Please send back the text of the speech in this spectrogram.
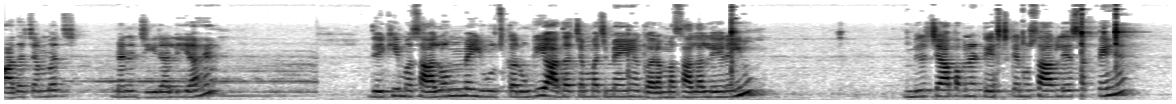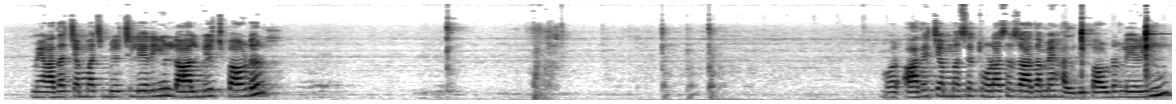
आधा चम्मच मैंने जीरा लिया है। देखिए, मसालों में मैं यूज़ करूँगी। आधा चम्मच मैं यहाँ गरम मसाला ले रही हूँ। मिर्च आप अपने टेस्ट के अनुसार ले सकते हैं। मैं आधा चम्मच मिर्च ले रही हूँ, लाल मिर्च पाउडर। और आधे चम्मच से थोड़ा सा ज़्यादा मैं हल्दी पाउडर ले रही हूँ।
